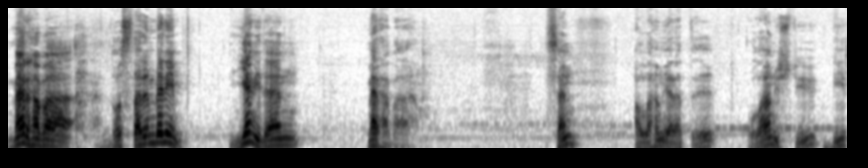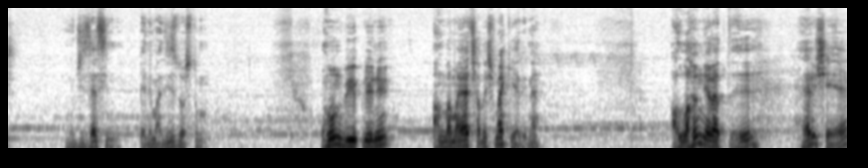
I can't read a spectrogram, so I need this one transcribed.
Merhaba dostlarım benim. Yeniden merhaba. Sen Allah'ın yarattığı olağanüstü bir mucizesin benim aziz dostum. Onun büyüklüğünü anlamaya çalışmak yerine Allah'ın yarattığı her şeye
